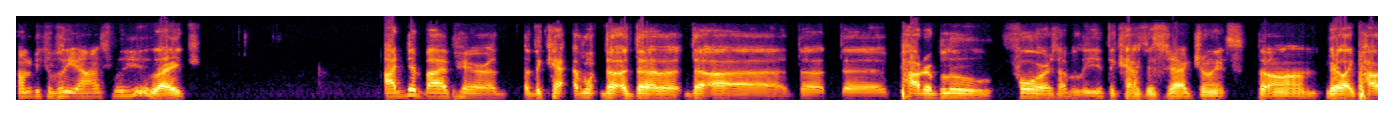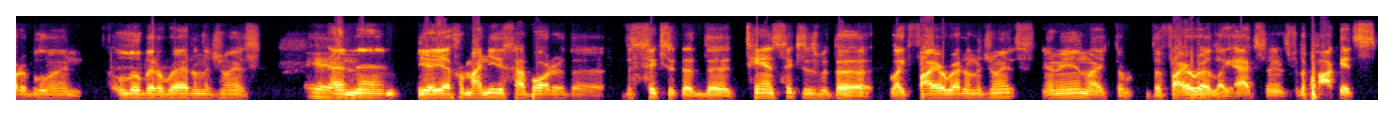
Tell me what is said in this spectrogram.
I'm gonna be completely honest with you. Like, I did buy a pair of, of the cat, the the the uh the the powder blue fours, I believe, the Cactus Jack joints. The um, they're like powder blue and a little bit of red on the joints. yeah And then yeah, yeah, for my niece, I bought her the the six the the tan sixes with the like fire red on the joints. You know I mean? Like the the fire red like accents for the pockets.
